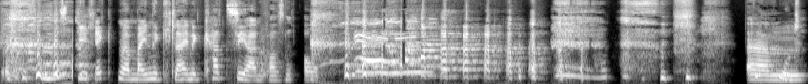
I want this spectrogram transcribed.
Ich muss direkt mal meine kleine Katze hier anfassen. Oh. Ähm, Gut.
